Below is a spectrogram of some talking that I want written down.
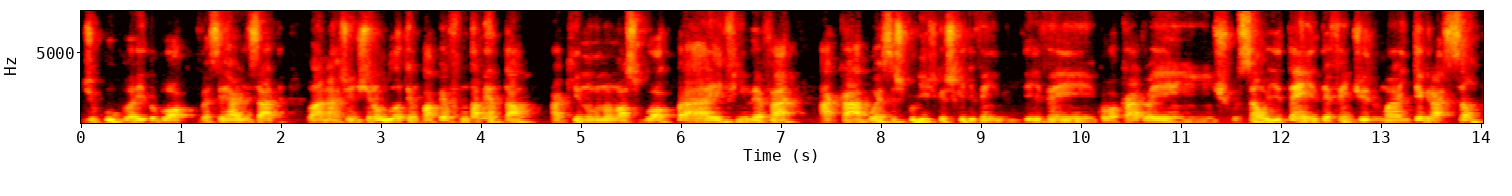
de cúpula aí do bloco que vai ser realizada lá na Argentina. O Lula tem um papel fundamental aqui no, no nosso bloco para, enfim, levar a cabo essas políticas que ele vem, ele vem colocado aí em, discussão. Ele tem defendido uma integração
